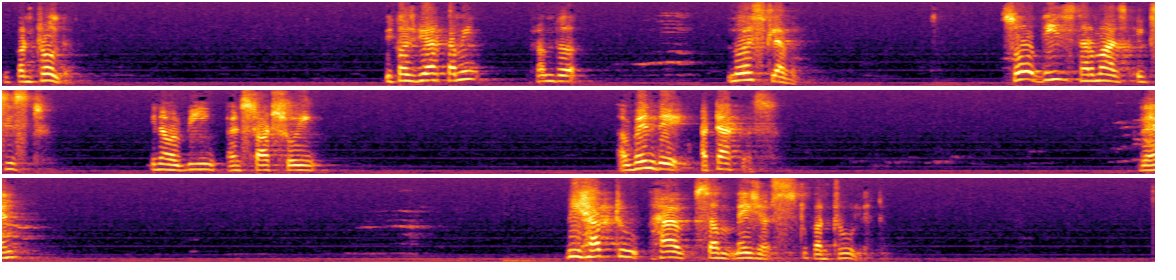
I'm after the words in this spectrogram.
to control them. Because we are coming from the lowest level. So these dharmas exist in our being and start showing and when they attack us, then we have to have some measures to control it.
